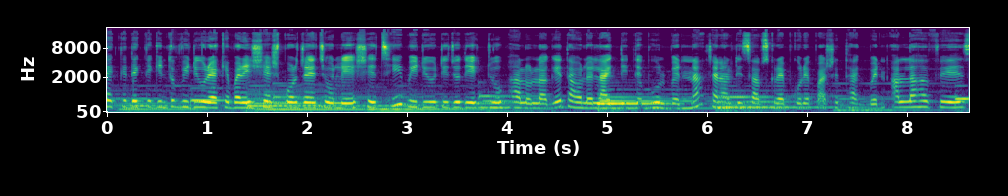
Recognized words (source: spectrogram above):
দেখতে দেখতে কিন্তু ভিডিওর একেবারে শেষ পর্যায়ে চলে এসেছি। ভিডিওটি যদি একটু ভালো লাগে তাহলে লাইক দিতে ভুলবেন না, চ্যানেলটি সাবস্ক্রাইব করে পাশে থাকবেন। আল্লাহ হাফেজ।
